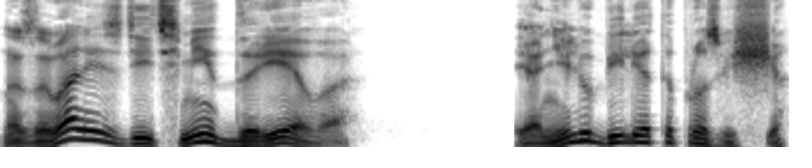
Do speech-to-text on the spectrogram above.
назывались детьми древа, и они любили это прозвище,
